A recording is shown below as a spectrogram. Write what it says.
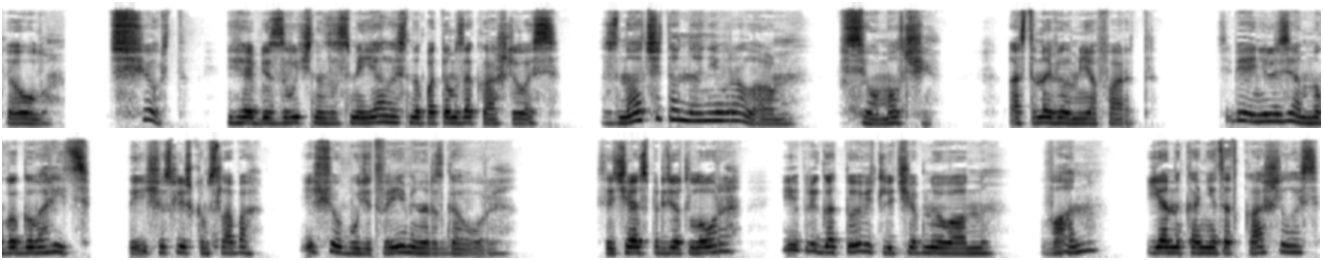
Теолу. Черт! Я беззвучно засмеялась, но потом закашлялась. Значит, она не врала. Все, молчи. Остановил меня Фарет. Тебе нельзя много говорить, ты еще слишком слаба. Еще будет время на разговоры. Сейчас придет Лора и приготовить лечебную ванну. Ванну? Я, наконец, откашлялась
